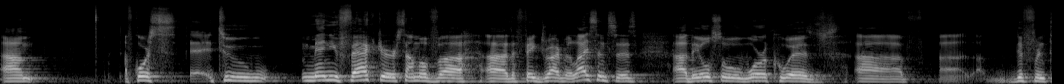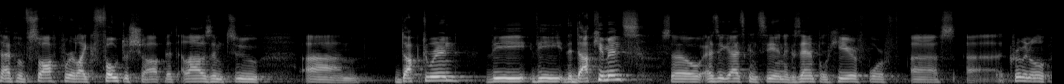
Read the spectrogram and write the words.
Um, of course, uh, to manufacture some of the fake driver licenses, they also work with different type of software like Photoshop that allows them to um, doctrine the, the, the documents so as you guys can see an example here for uh, uh, a criminal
